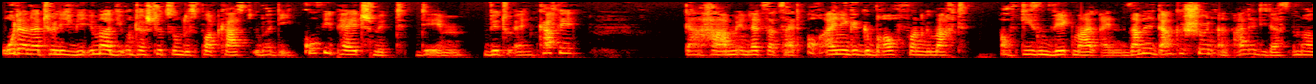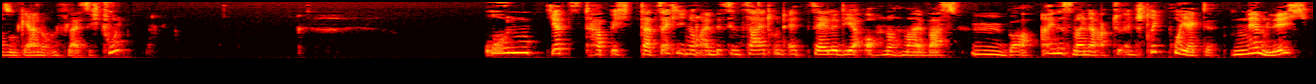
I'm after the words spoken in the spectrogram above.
Oder natürlich wie immer die Unterstützung des Podcasts über die Kofi-Page mit dem virtuellen Kaffee. Da haben in letzter Zeit auch einige Gebrauch von gemacht. auf diesem Weg mal ein Sammeldankeschön an alle, die das immer so gerne und fleißig tun. Und jetzt habe ich tatsächlich noch ein bisschen Zeit und erzähle dir auch noch mal was über eines meiner aktuellen Strickprojekte, nämlich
